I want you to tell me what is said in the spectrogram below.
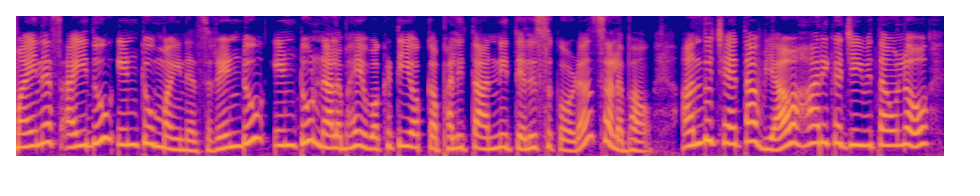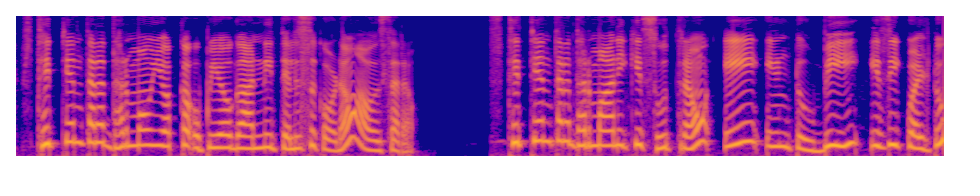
మైనస్ ఐదు ఇంటూ మైనస్ రెండు ఇంటూ నలభై ఒకటి యొక్క ఫలితాన్ని తెలుసుకోవడం సులభం. అందుచేత వ్యావహారిక జీవితంలో స్థిత్యంతర ధర్మం యొక్క ఉపయోగాన్ని తెలుసుకోవడం అవసరం. స్థిత్యంతర ధర్మానికి సూత్రం A into B is equal to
